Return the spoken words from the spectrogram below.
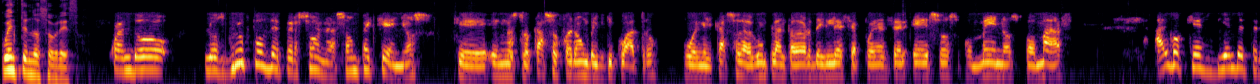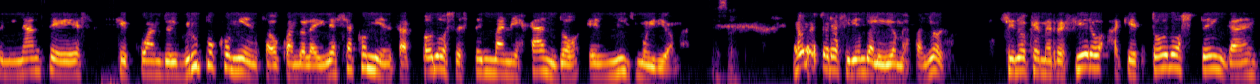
Cuéntenos sobre eso. Cuando los grupos de personas son pequeños, que en nuestro caso fueron 24, o en el caso de algún plantador de iglesia pueden ser esos o menos o más, algo que es bien determinante es que cuando el grupo comienza o cuando la iglesia comienza, todos estén manejando el mismo idioma. No me estoy refiriendo al idioma español, sino que me refiero a que todos tengan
